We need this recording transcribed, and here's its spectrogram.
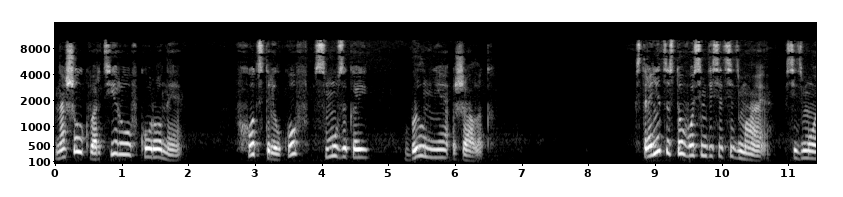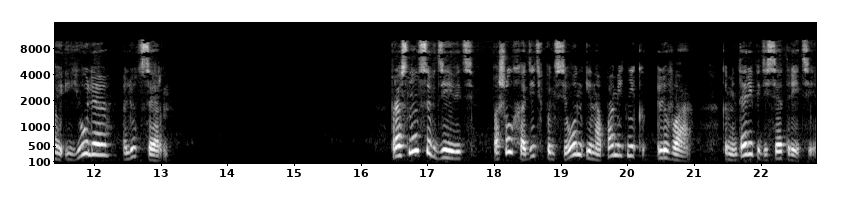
Нашел квартиру в Короне. Вход стрелков с музыкой был мне жалок. Страница 187. 7 июля. Люцерн. Проснулся в девять. Пошел ходить в пансион и на памятник Льва. Комментарий 53.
